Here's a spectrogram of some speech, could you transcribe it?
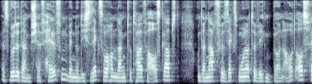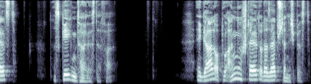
es würde deinem Chef helfen, wenn du dich sechs Wochen lang total verausgabst und danach für sechs Monate wegen Burnout ausfällst? Das Gegenteil ist der Fall egal ob du angestellt oder selbstständig bist.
